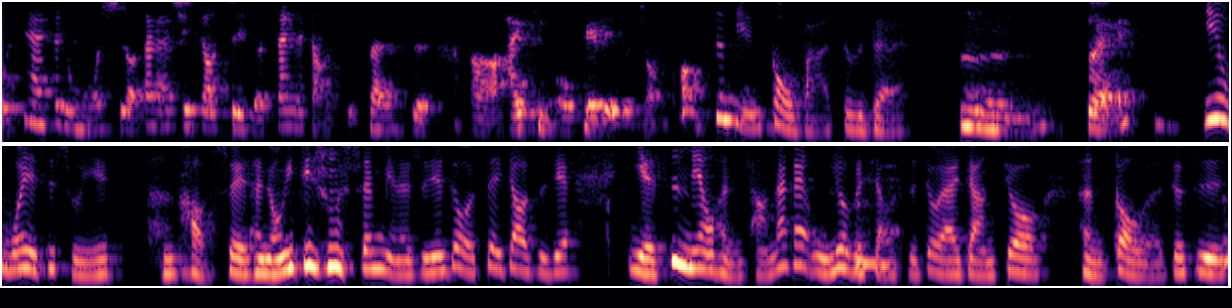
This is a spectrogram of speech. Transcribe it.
我现在这个模式哦，大概睡觉睡个三个小时，算是呃还挺 OK 的一个状况，睡眠够吧，对不对？嗯，对，因为我也是属于。很好睡，很容易进入深眠的时间，所以我睡觉时间也是没有很长，大概五六个小时对我来讲就很够了。就是，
